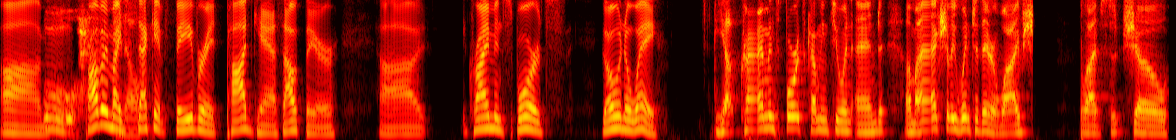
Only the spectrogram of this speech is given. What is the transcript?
Um, Ooh, probably my second favorite podcast out there. Uh, crime and sports going away. Yep, crime and sports coming to an end. Um, I actually went to their live sh- live show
